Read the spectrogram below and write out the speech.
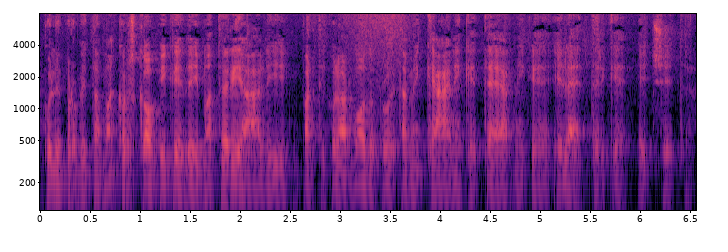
con le proprietà macroscopiche dei materiali, in particolar modo proprietà meccaniche, termiche, elettriche, eccetera.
